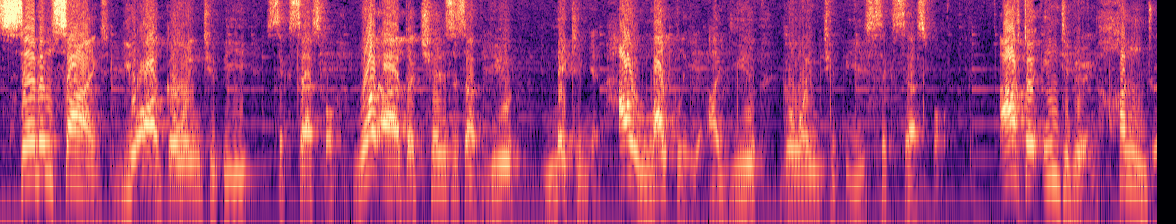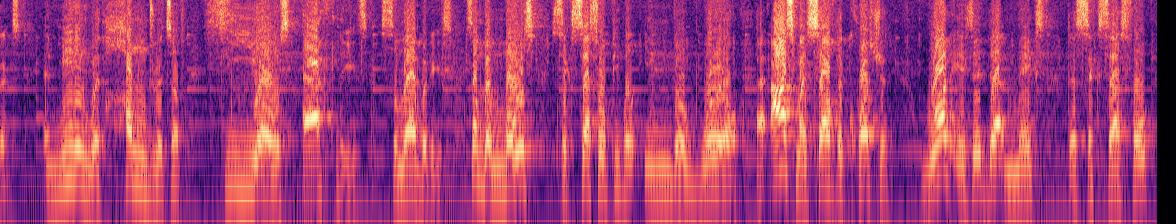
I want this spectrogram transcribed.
Seven signs you are going to be successful. What are the chances of you making it? How likely are you going to be successful? After interviewing hundreds and meeting with hundreds of CEOs, athletes, celebrities, some of the most successful people in the world, I asked myself the question, what is it that makes the successful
